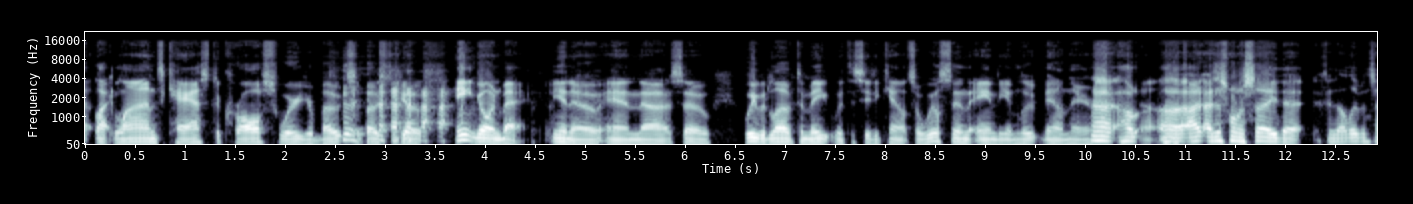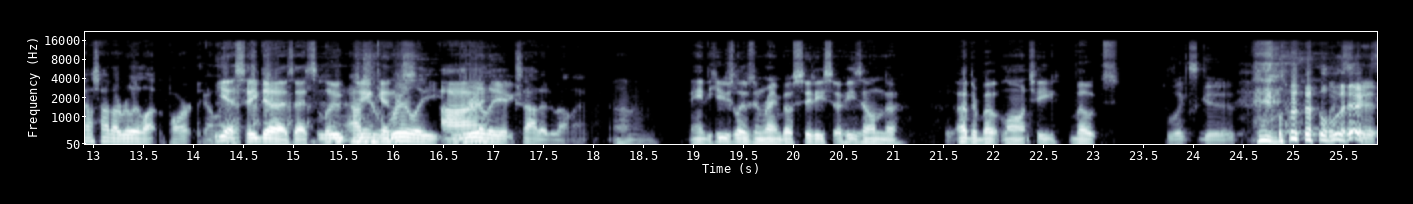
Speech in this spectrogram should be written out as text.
got like lines cast across where your boat's supposed to go. He ain't going back, you know. And uh, so we would love to meet with the city council. We'll send Andy and Luke down there. Uh, hold, uh, Uh-uh. I, I just want to say that because I live in Southside, I really like the park. down there. Yes, he does. That's Luke I was Jenkins. really, I- really excited about that. Um, Andy Hughes lives in Rainbow City, so he's on the other boat launch. He boats. Looks good. Looks good.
